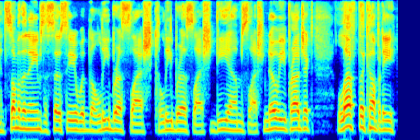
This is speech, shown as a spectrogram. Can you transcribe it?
and some of the names associated with the Libra slash Calibra slash Diem slash Novi project left the company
